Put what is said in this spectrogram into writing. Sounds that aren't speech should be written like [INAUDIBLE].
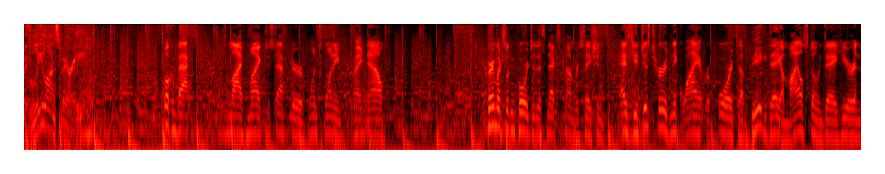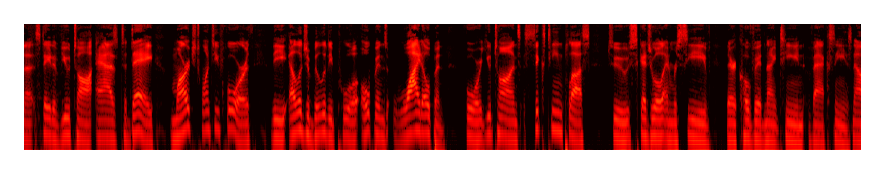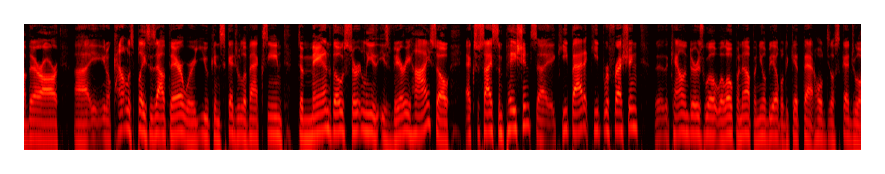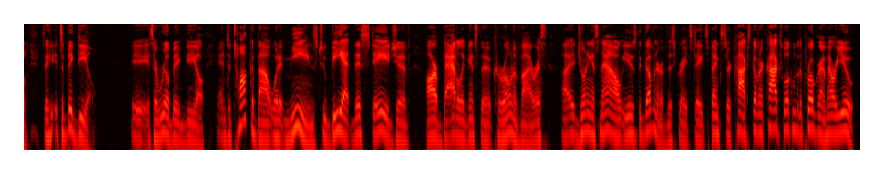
with Lee Lonsberry. Welcome back. Live Mic, just after 120 right now. Very much looking forward to this next conversation. As you just heard Nick Wyatt report, a big day, a milestone day here in the state of Utah, as today, March 24th, the eligibility pool opens wide open for Utahns 16 plus to schedule and receive their COVID 19 vaccines. Now, there are, uh, you know, countless places out there where you can schedule a vaccine. Demand, though, certainly is, is very high. So exercise some patience. Uh, keep at it. Keep refreshing. The, the, calendars will, will open up and you'll be able to get that whole deal scheduled. It's a, it's a big deal. It's a real big deal. And to talk about what it means to be at this stage of our battle against the coronavirus, uh, joining us now is the governor of this great state, Spencer Cox. Governor Cox, welcome to the program. How are you?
